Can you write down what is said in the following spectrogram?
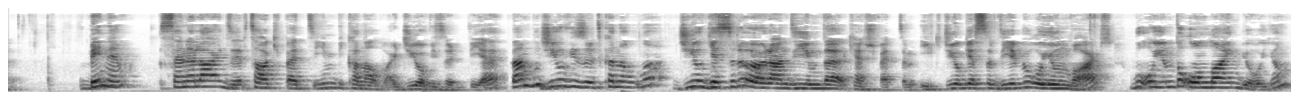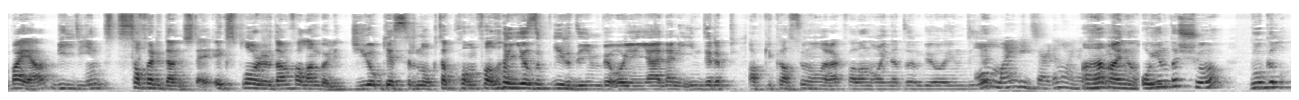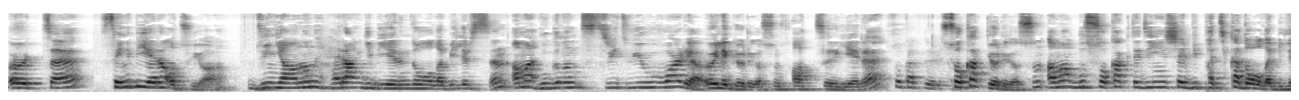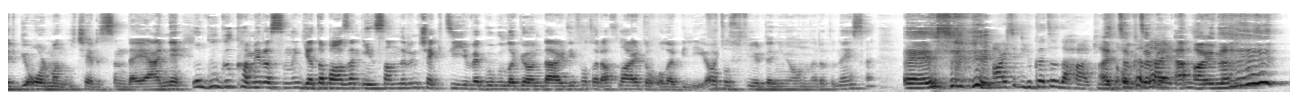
benim senelerdir takip ettiğim bir kanal var GeoWizard diye. Ben bu GeoWizard kanalını GeoGuessr'ı öğrendiğimde keşfettim. İlk GeoGuessr diye bir oyun var. Bu oyunda online bir oyun. Baya bildiğin Safari'den işte Explorer'dan falan böyle geoguessr.com falan yazıp girdiğim bir oyun. Yani hani indirip aplikasyon olarak falan oynadığım bir oyun değil. Online bilgisayardan oynadım. Aha aynen. Oyunda şu. Google Earth'te seni bir yere atıyor. Dünyanın herhangi bir yerinde olabilirsin ama Google'ın Street View var ya öyle görüyorsun attığı yere. Sokak görüntüsü. Sokak görüyorsun ama bu sokak dediğin şey bir patika da olabilir bir ormanın içerisinde yani. O Google kamerasını ya da bazen insanların çektiği ve Google'a gönderdiği fotoğraflar da olabiliyor. Fotosfer deniyor onlara da neyse. Ee, Artık lügata da hakim. Ay, o tabii kadar. tabii. Aynen.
